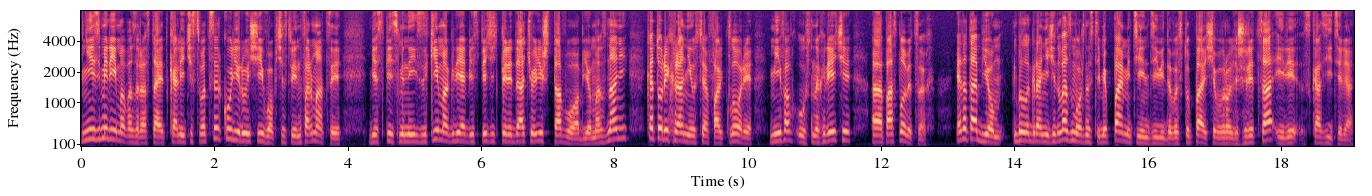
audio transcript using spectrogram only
Неизмеримо возрастает количество циркулирующей в обществе информации. Бесписьменные языки могли обеспечить передачу лишь того объема знаний, который хранился в фольклоре, мифах, устных речи, э, пословицах. Этот объем был ограничен возможностями памяти индивида, выступающего в роли жреца или сказителя.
